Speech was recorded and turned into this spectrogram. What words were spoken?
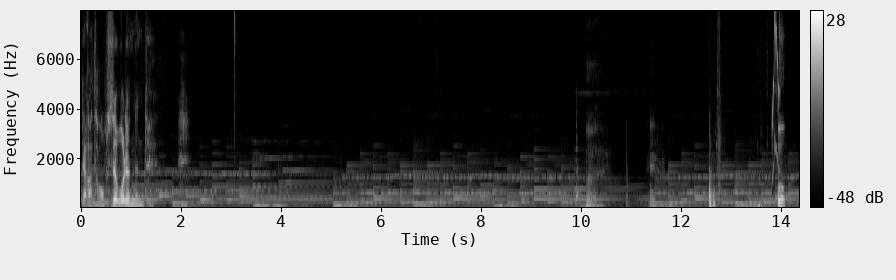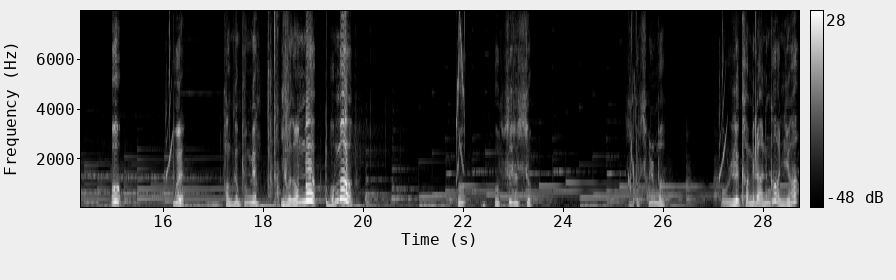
내가 다 없애버렸는데. 어? 어? 뭐야? 방금 분명 이건 엄마? 엄마? 어? 없어졌어. 이거 설마 몰래 카메라 하는 거 아니야?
